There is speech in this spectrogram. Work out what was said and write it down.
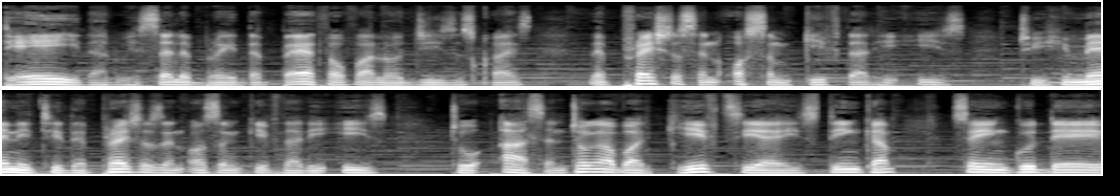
day that we celebrate the birth of our Lord Jesus Christ, the precious and awesome gift that He is to humanity, the precious and awesome gift that He is to us. And talking about gifts here is Tinka saying, Good day,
